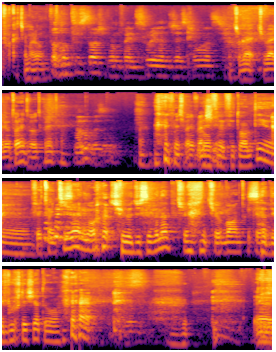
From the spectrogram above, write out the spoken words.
Pourquoi tu as mal au ventre? Pendant tout ce temps, je suis en train de faire une souris d'indigestion là-dessus. tu vas, tu vas aller aux toilettes, va aux toilettes. hein. Non, non, vas-y. je vais aller Mais flasher. fais- fais-toi un thé. euh, Fais-toi une tisane, gros. tu veux du 7-up tu, veux- tu veux boire un truc Ça euh, débouche les chiottes, gros. Euh,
